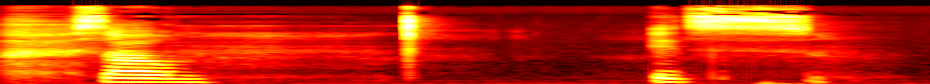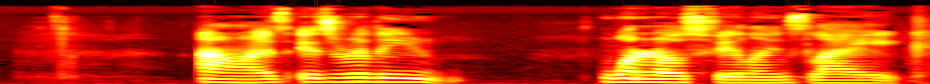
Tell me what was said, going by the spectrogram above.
So it's I don't know. It's it's really one of those feelings like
